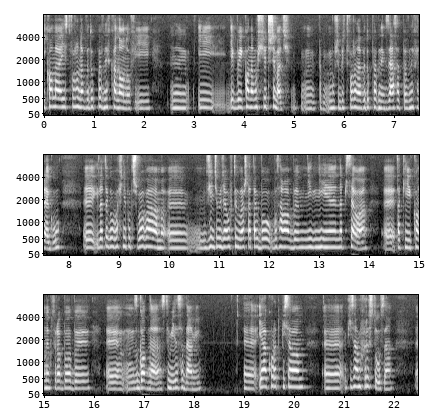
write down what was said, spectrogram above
Ikona jest tworzona według pewnych kanonów i, i jakby ikona musi się trzymać, musi być tworzona według pewnych zasad, pewnych reguł. I dlatego właśnie potrzebowałam wzięcia udziału w tych warsztatach, bo, bo sama bym nie, nie napisała takiej ikony, która byłaby zgodna z tymi zasadami. Y, Ja akurat pisałam, y, pisałam Chrystusa. Y,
